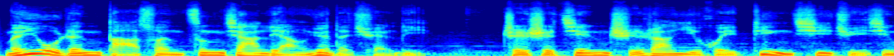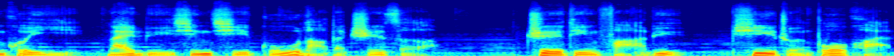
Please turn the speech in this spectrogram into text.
没有人打算增加两院的权利，只是坚持让议会定期举行会议来履行其古老的职责，制定法律、批准拨款，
